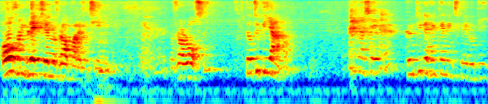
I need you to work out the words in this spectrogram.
Ogenblikje, mevrouw Paravicini. Mevrouw Ralston, speelt u piano? Jazeker. Kunt u de herkenningsmelodie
